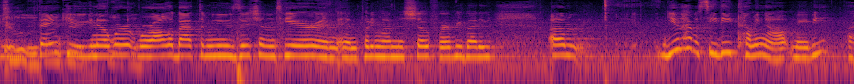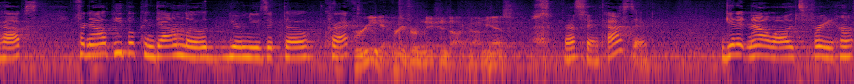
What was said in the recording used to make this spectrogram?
Absolutely. Thank, you. You know, Thank we're, you. we're all about the musicians here and, and putting on the show for everybody. Um, you have a CD coming out, maybe, perhaps. For now, people can download your music, though, correct? Free at reverbnation.com, yes. That's fantastic. Get it now while it's free, huh?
